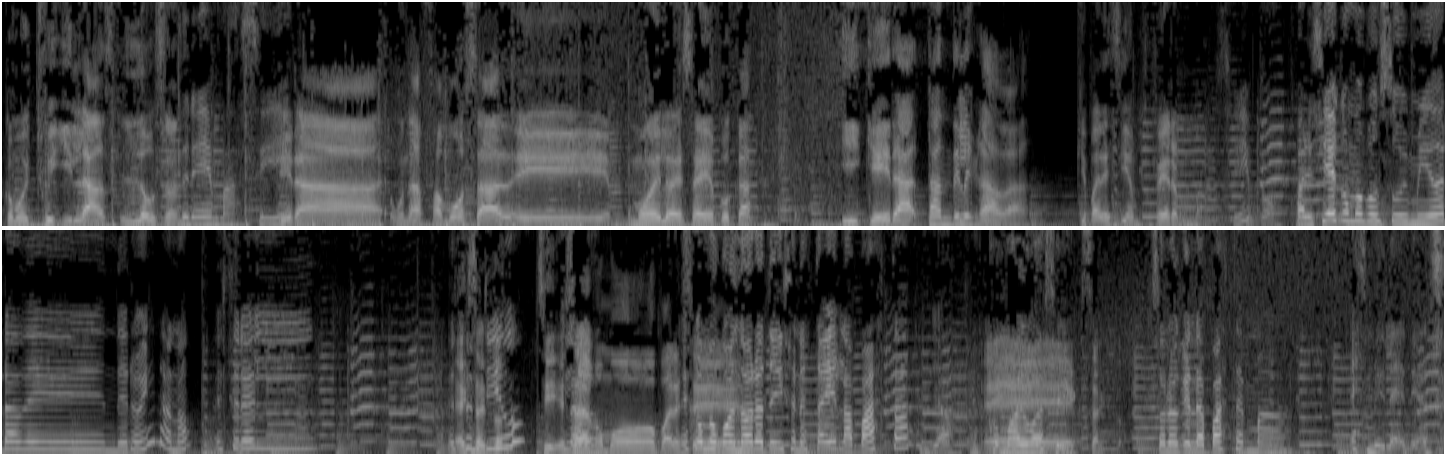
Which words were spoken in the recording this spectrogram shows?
como Twiggy Lance Lawson, Extrema, sí. que era una famosa eh, modelo de esa época y que era tan delgada que parecía enferma. Sí, po. Parecía como consumidora de, de heroína, ¿no? Ese era el, el Exacto. sentido. Sí, eso Claro. era como parece Es como cuando ahora te dicen está ahí en la pasta, ya, es como algo así. Exacto. Solo que la pasta es más... Es millennials.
